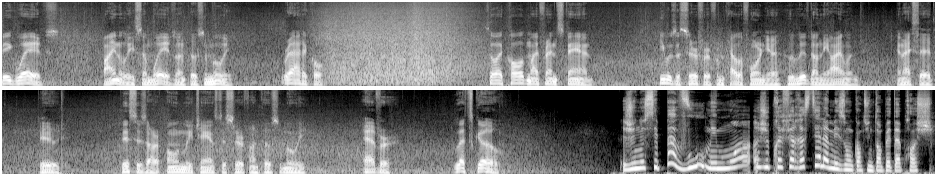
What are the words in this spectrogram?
Big waves. Finally, some waves on Koh Samui. Radical. So I called my friend Stan. He was a surfer from California who lived on the island. And I said, Dude, this is our only chance to surf on Koh. Ever. Let's go. Je ne sais pas vous, mais moi, je préfère rester à la maison quand une tempête approche.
